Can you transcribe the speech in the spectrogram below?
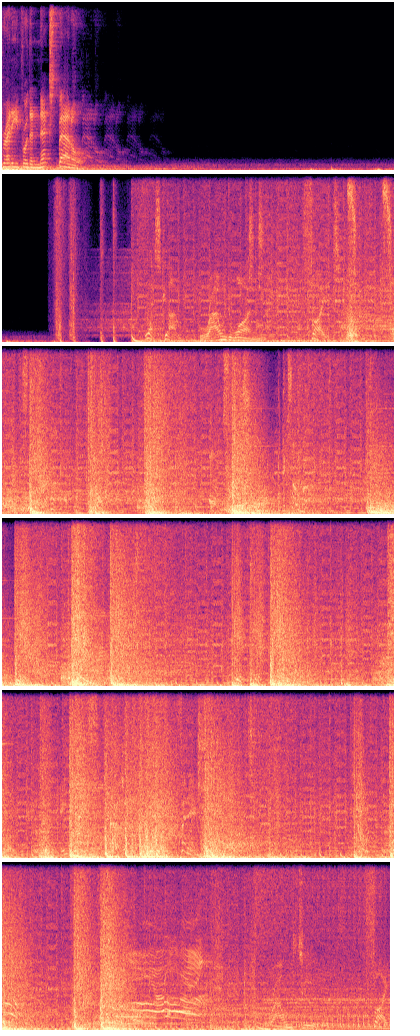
Get ready for the next battle. let's go. Round one. Fight.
